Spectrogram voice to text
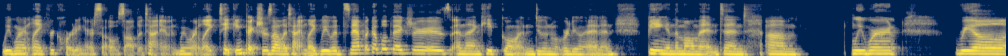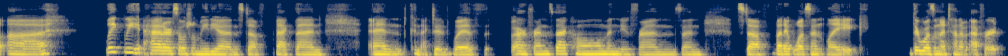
we weren't like recording ourselves all the time. And we weren't like taking pictures all the time. Like we would snap a couple pictures and then keep going doing what we're doing and being in the moment. And um we weren't real uh like we had our social media and stuff back then and connected with our friends back home and new friends and stuff but it wasn't like there wasn't a ton of effort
